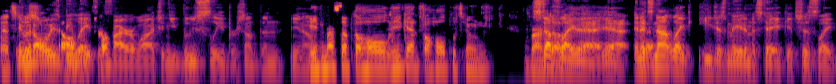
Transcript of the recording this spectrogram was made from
That's it would always be late for fire watch and you'd lose sleep or something, you know. He'd mess up the whole. He'd get the whole platoon stuff up. like that yeah and it's not like he just made a mistake it's just like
